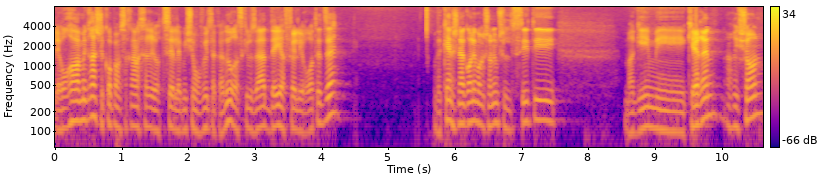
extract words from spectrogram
לרוחב המגרש, שכל פעם שחקן אחר יוצא למי שמוביל את הכדור, אז כאילו זה היה די יפה לראות את זה. וכן, שני הגולים הראשונים של סיטי מגיעים מקרן הראשון,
